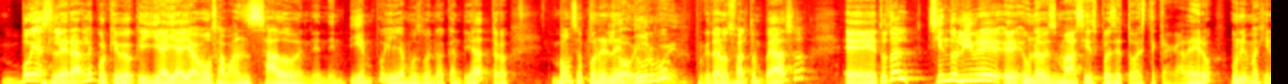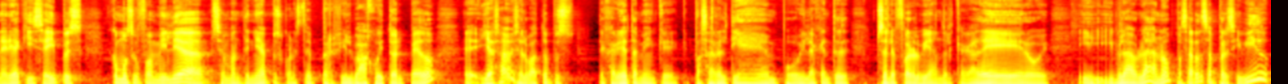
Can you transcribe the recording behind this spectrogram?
voy a acelerarle porque veo que ya, ya llevamos avanzado en, en- en tiempo y ya llevamos buena cantidad, pero vamos a ponerle Todo bien, turbo bien. porque todavía nos falta un pedazo. Eh, total, siendo libre eh, una vez más y después de todo este cagadero, uno imaginaría que Issei, pues como su familia se mantenía pues con este perfil bajo y todo el pedo, eh, ya sabes, el vato pues dejaría también que, pasara el tiempo y la gente se le fuera olvidando el cagadero y, bla, bla, ¿no? Pasar desapercibido.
